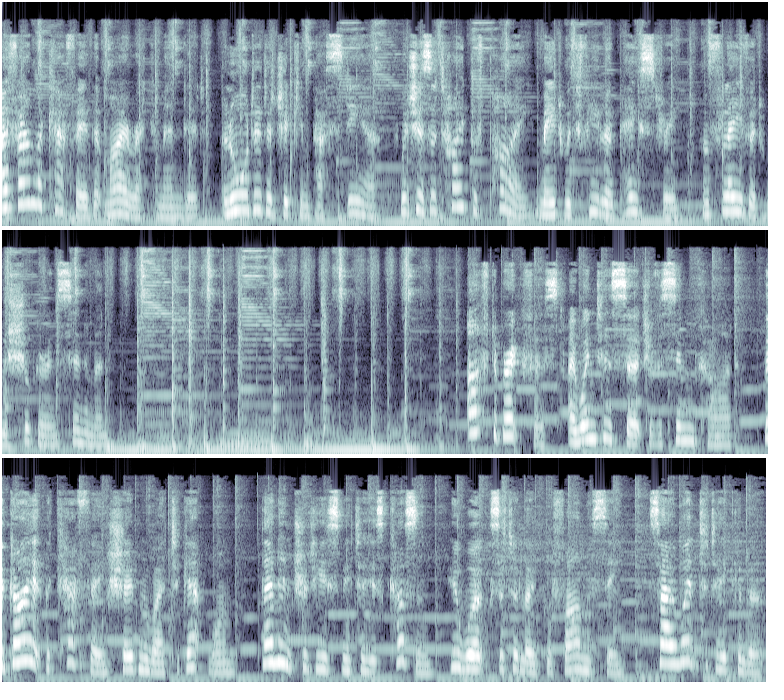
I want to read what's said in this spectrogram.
I found the cafe that Maya recommended and ordered a chicken pastilla, which is a type of pie made with phyllo pastry and flavoured with sugar and cinnamon. After breakfast, I went in search of a SIM card. The guy at the cafe showed me where to get one, then introduced me to his cousin, who works at a local pharmacy. So I went to take a look.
